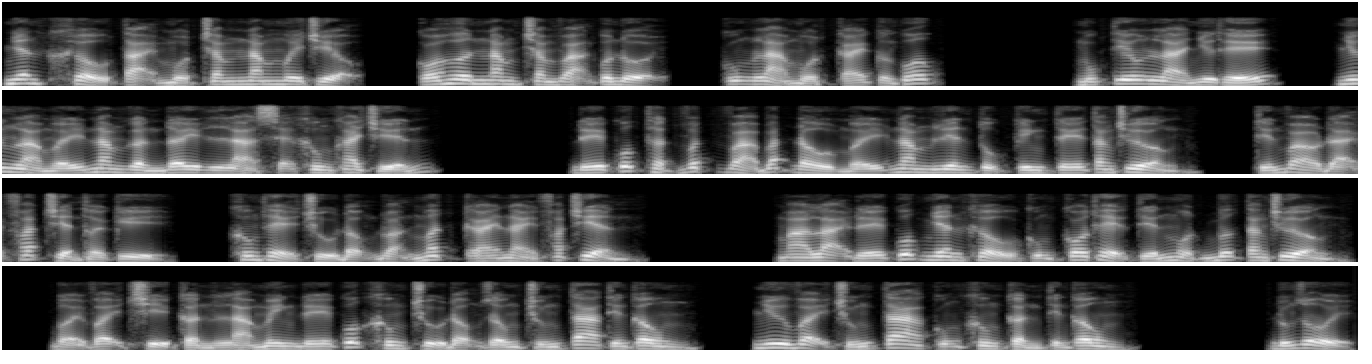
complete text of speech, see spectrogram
nhân khẩu tại 150 triệu, có hơn 500 vạn quân đội, cũng là một cái cường quốc. Mục tiêu là như thế, nhưng là mấy năm gần đây là sẽ không khai chiến. Đế quốc thật vất vả bắt đầu mấy năm liên tục kinh tế tăng trưởng, tiến vào đại phát triển thời kỳ, không thể chủ động đoạn mất cái này phát triển. Mà lại đế quốc nhân khẩu cũng có thể tiến một bước tăng trưởng, bởi vậy chỉ cần là minh đế quốc không chủ động giống chúng ta tiến công, như vậy chúng ta cũng không cần tiến công. Đúng rồi,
